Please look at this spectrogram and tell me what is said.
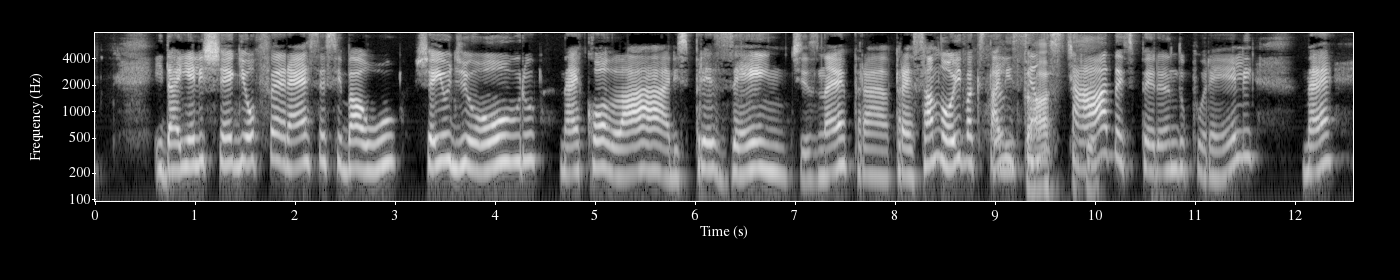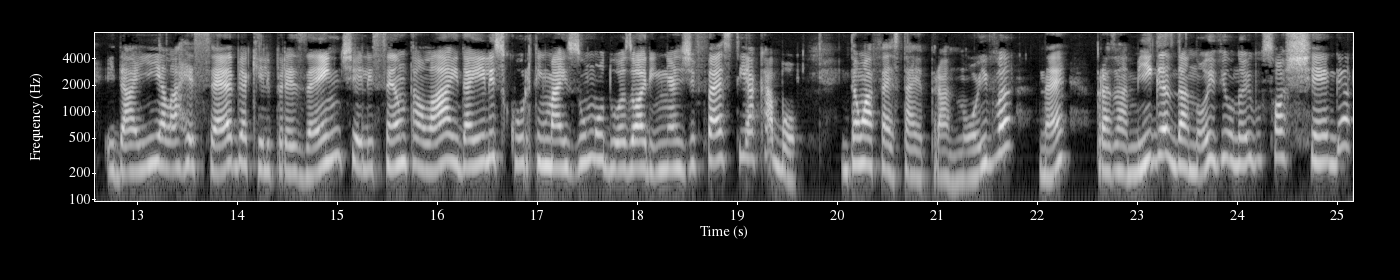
E daí ele chega e oferece esse baú cheio de ouro, né, colares, presentes, né, para essa noiva que está Fantástico. ali sentada esperando por ele, né? E daí ela recebe aquele presente, ele senta lá e daí eles curtem mais uma ou duas horinhas de festa e acabou. Então a festa é para noiva, né? Para as amigas da noiva e o noivo só chega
